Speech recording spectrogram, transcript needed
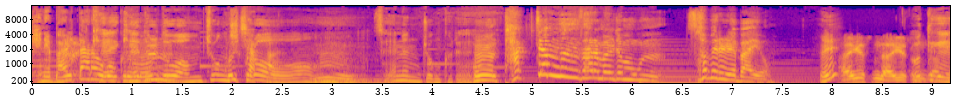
걔네 말 따라오고 개, 그러면 개들도 엄청. 시끄러. 음. 새는 좀 그래. 응, 닭 잡는 사람을 좀 섭외를 해봐요. 응? 알겠습니다, 알겠습니다. 어떻게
